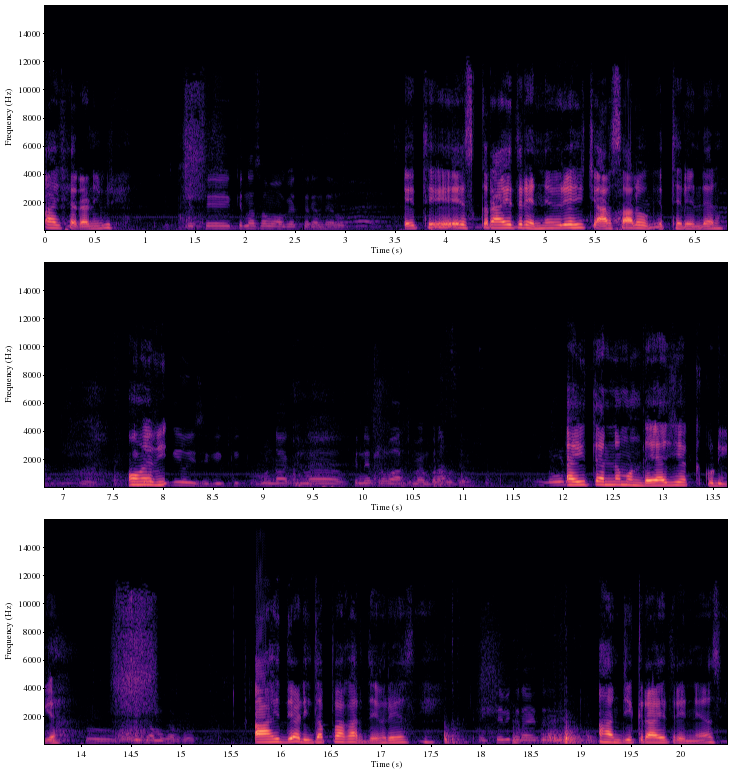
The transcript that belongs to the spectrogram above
ਆਸ਼ਾ ਰਾਣੀ ਵੀਰੇ। ਕਿੱਥੇ ਕਿੰਨਾ ਸਮਾਂ ਹੋ ਗਿਆ ਇੱਥੇ ਰਹਿੰਦਿਆਂ ਨੂੰ? ਇੱਥੇ ਇਸ ਕਿਰਾਏ ਤੇ ਰਹਿੰਦੇ ਵੀਰੇ ਅਸੀਂ 4 ਸਾਲ ਹੋ ਗਏ ਇੱਥੇ ਰਹਿੰਦਿਆਂ ਨੂੰ। ਉਵੇਂ ਵੀ ਕੀ ਹੋਈ ਸੀਗੀ? ਕਿ ਮੁੰਡਾ ਕਿੰਨਾ ਕਿੰਨੇ ਪਰਿਵਾਰ ਚ ਮੈਂਬਰ ਆ ਤੁਹਾਡੇ? ਅਸੀਂ ਤਿੰਨ ਮੁੰਡੇ ਆ ਜੀ ਇੱਕ ਕੁੜੀ ਆ। ਹੂੰ ਕੀ ਕੰਮ ਕਰਦੇ? ਹੋ ਆਹੀ ਦਿਹਾੜੀ ਦੱਪਾ ਕਰਦੇ ਵੀਰੇ ਅਸੀਂ। ਇੱਥੇ ਵੀ ਕਿਰਾਏ ਤੇ ਰਹਿੰਦੇ ਹੋ? ਹਾਂਜੀ ਕਿਰਾਏ ਤੇ ਰਹਿੰਦੇ ਹਾਂ ਅਸੀਂ।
